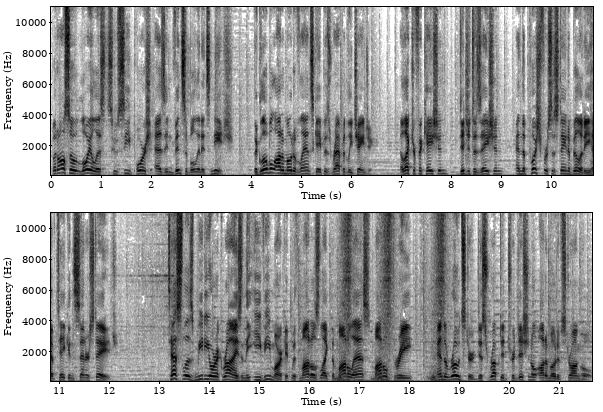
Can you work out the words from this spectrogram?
but also loyalists who see Porsche as invincible in its niche. The global automotive landscape is rapidly changing. Electrification, digitization, and the push for sustainability have taken center stage. Tesla's meteoric rise in the EV market with models like the Model S, Model 3, and the Roadster disrupted traditional automotive strongholds.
